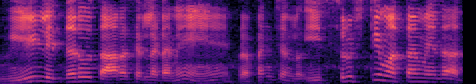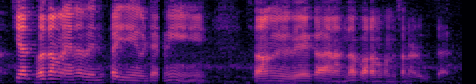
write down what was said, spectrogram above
వీళ్ళిద్దరూ తారసిల్లడమే ప్రపంచంలో. ఈ సృష్టి మొత్తం మీద అత్యద్భుతమైన వింత ఏమిటని స్వామి వివేకానంద పరమహంసను అడుగుతారు.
